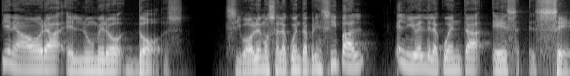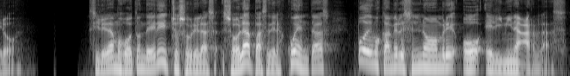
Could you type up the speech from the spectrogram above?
tiene ahora el número 2. Si volvemos a la cuenta principal, el nivel de la cuenta es 0. Si le damos botón derecho sobre las solapas de las cuentas, podemos cambiarles el nombre o eliminarlas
